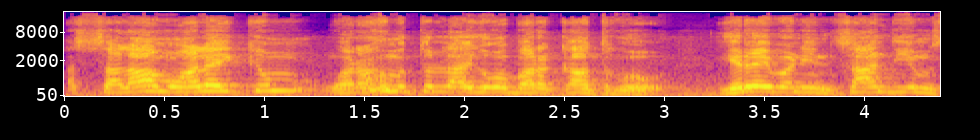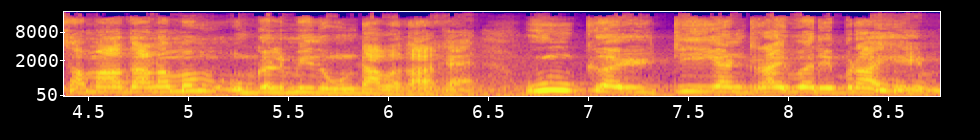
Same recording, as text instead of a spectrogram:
அஸ்ஸலாமு அலைக்கும் வரஹ்மத்துல்லாஹி வபரகாத்துஹு இறைவனின் சாந்தியும் சமாதானமும் உங்கள் மீது உண்டாவதாக. உங்கள் டி என் டிரைவர் இப்ராஹிம்.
